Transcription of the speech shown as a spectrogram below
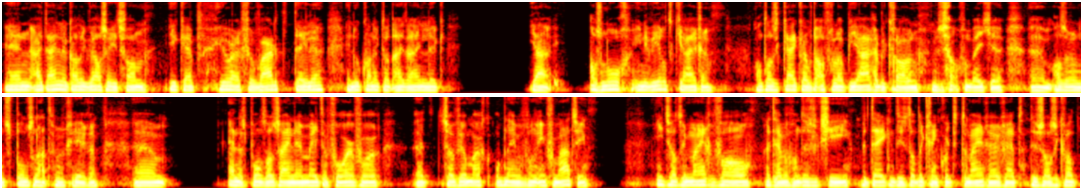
En uiteindelijk had ik wel zoiets van: ik heb heel erg veel waarde te delen. En hoe kan ik dat uiteindelijk ja, alsnog in de wereld krijgen? Want als ik kijk over de afgelopen jaar, heb ik gewoon mezelf een beetje um, als een spons laten fungeren. Um, en een spons als zijn een metafoor voor het zoveel mogelijk opnemen van informatie. Iets wat in mijn geval het hebben van dyslexie betekent, is dat ik geen korte termijn geheugen heb. Dus als ik wat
